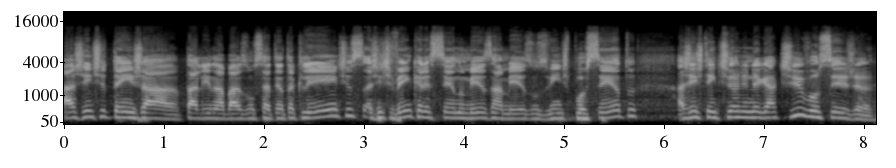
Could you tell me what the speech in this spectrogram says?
A gente tem já, está ali na base uns 70 clientes, a gente vem crescendo mês a mês uns 20%, a gente tem churn negativo, ou seja,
